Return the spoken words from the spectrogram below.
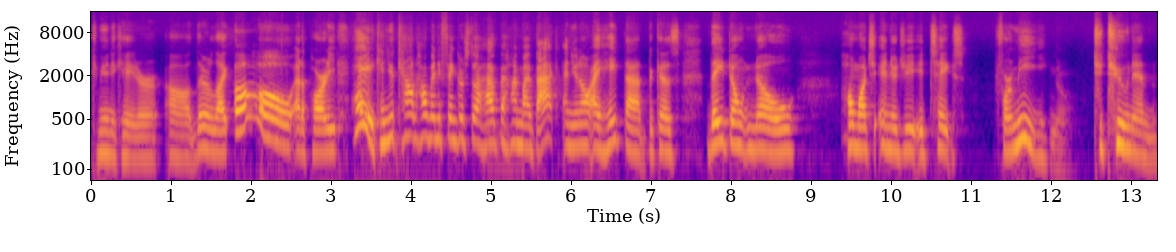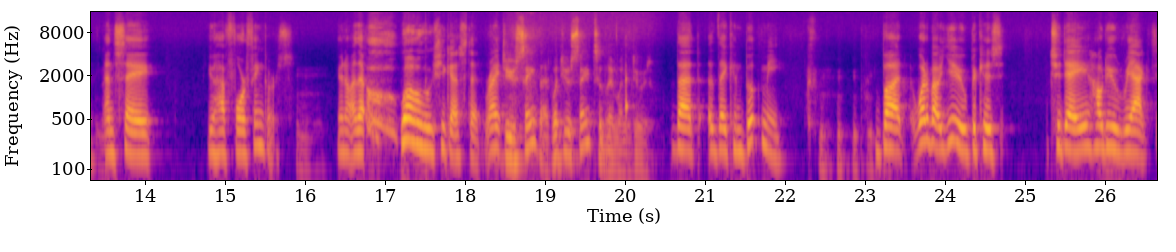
communicator, uh, they're like, oh, at a party, hey, can you count how many fingers do I have behind my back? And you know, I hate that because they don't know how much energy it takes for me No. to tune in and say, you have four fingers. You know, and they're, whoa, she guessed it, right? Do you say that? What do you say to them when you do it? that they can book me. but what about you? Because today, how do you react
